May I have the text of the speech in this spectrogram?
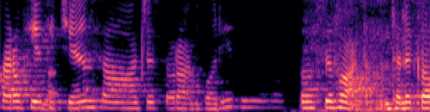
care o fi da. eficiența da. acestor algoritmi, să se vadă. Înțeleg că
